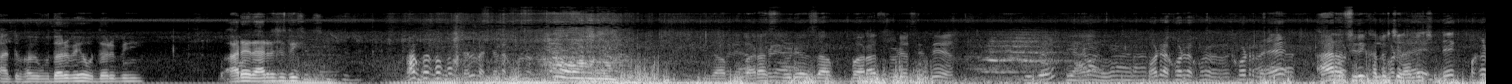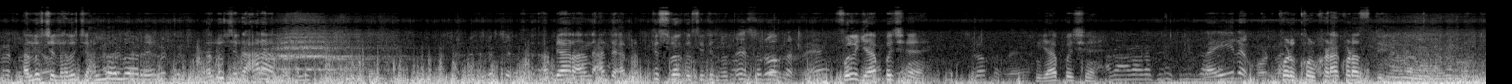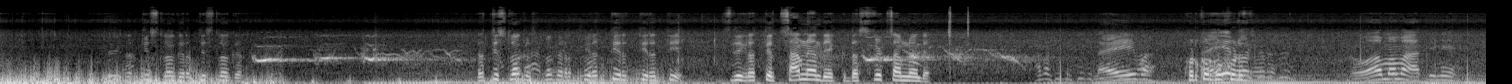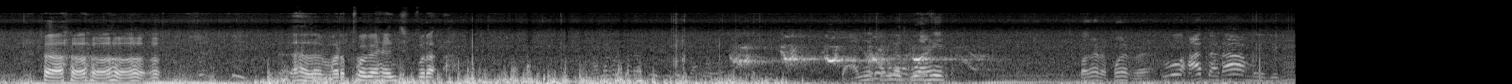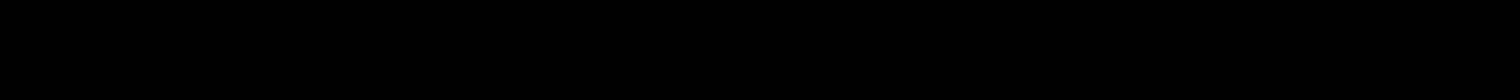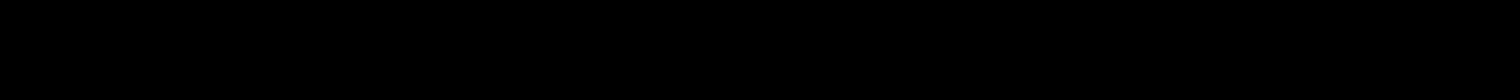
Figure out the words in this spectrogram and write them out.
हाँ तो भाग उधर भी है उधर भी है। अरे अरे ज़बरदस्त वीडियो ज़बरदस्त सीधे रहा रहा रहा है आ रहा सीधे हल्लू चल हल्लू चल। देख पकड़ रहा हल्लू चल हल्लू चल हल्लू हल्लू अरे हल्लू चल आ रहा हल्लू अब यार अब स्लो कर सीधे स्लो कर रहे हैं। फुल गैप पीछे है। स्लो कर रहे हैं। गैप पीछे है। नहीं रे खोड़ खोड़ खड़ा खड़ा सीधी रत्ती स्लो कर रत्ती स्लो कर रत्ती स्लो कर स्लो कर रत्ती रत्ती रत्ती रत्ती सीधे रत्ती सामने आंदे एक दस फीट सामने आंदे नहीं बा खोड़ खोड़ खोड़ रो मामा आती नहीं वर्थ होगा हैंच पूरा पकड़ पकड़ वो हाथ हटा मुझे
